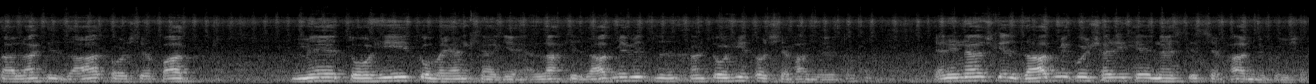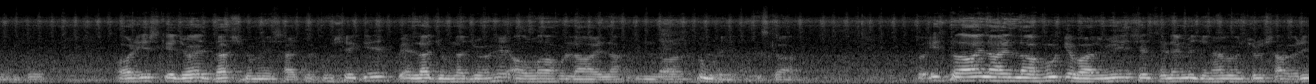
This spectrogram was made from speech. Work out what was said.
تعالیٰ کی ذات اور صفات میں توحید کو بیان کیا گیا ہے۔ اللہ کی ذات میں بھی توحید اور صفات میں بھی توحید۔ یعنی نہ اس کے ذات میں کوئی شریک ہے، نہ اس کے صفات میں کوئی شریک ہے۔ اور اس کے جو ہے دس جملے ساتھ الکرسی کے پہلا جملہ جو ہے اللہ الہ اللہ تو ہے اس کا۔ تو اس لا الہ اللہ کے بارے میں اس سلسلے میں جناب عنصر صابری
